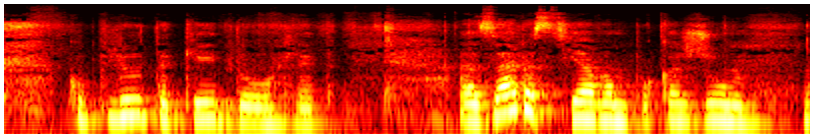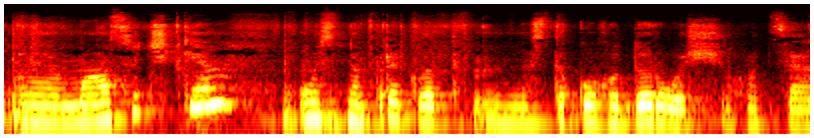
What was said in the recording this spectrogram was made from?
куплю такий догляд. Зараз я вам покажу е, масочки. Ось, наприклад, з такого дорожчого це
